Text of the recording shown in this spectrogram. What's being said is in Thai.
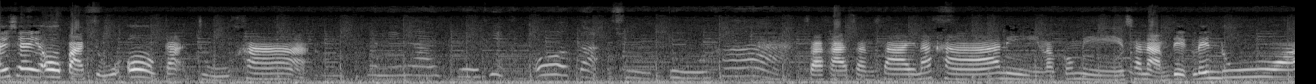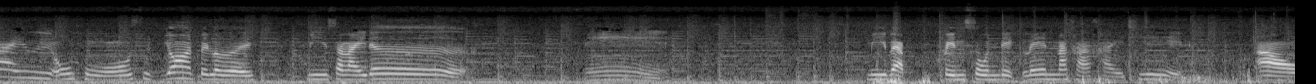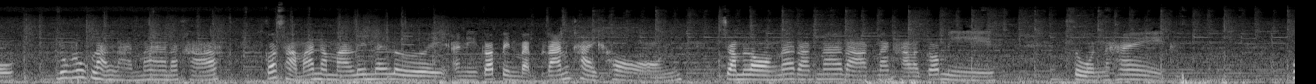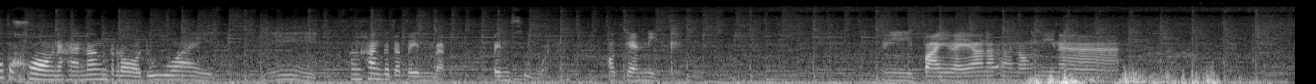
ไม่ใช่โอปากจูโอกะจูค่ะ วันนี้เราอยู่ที่โอกะชูจูค่ะสาขาสันทรายนะคะ นี่แล้วก็มีสนามเด็กเล่นด้วยโอ้โหสุดยอดไปเลย มีสไลเดอร์นี่ มีแบบเป็นโซนเด็กเล่นนะคะ ใครที่เอาลูกๆหลานๆมานะคะ ก็สามารถนำมาเล่นได้เลย อันนี้ก็เป็นแบบร้านขายของจำลองน่ารักน่ารักนะคะ แล้วก็มีโซนให้ผู้ปกครองนะคะนั่งรอด้วย นี่ข้างๆก็จะเป็นแบบเป็นสวนออร์แกนิกนี่ไปแล้วนะคะน้องมีนา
